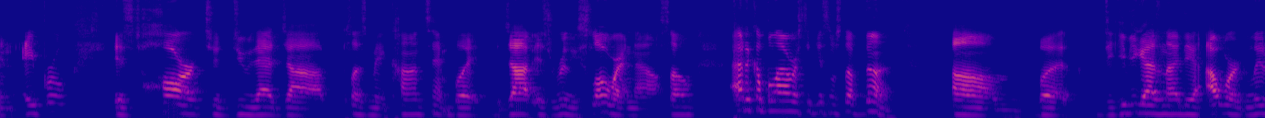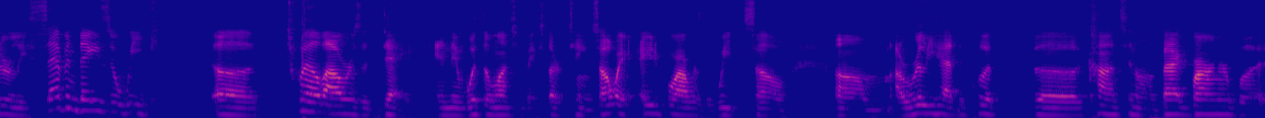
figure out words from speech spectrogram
in April. It's hard to do that job plus make content, but the job is really slow right now. So I had a couple hours to get some stuff done. Um, but to give you guys an idea, I work literally seven days a week, uh, 12 hours a day. And then with the lunch, it makes 13. So I work 84 hours a week. So um, I really had to put the content on the back burner, but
